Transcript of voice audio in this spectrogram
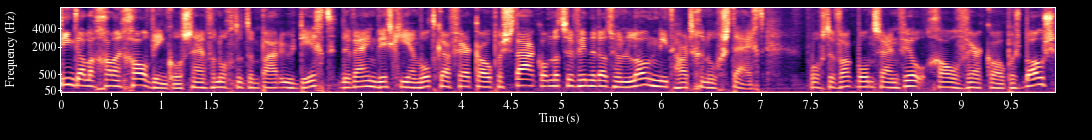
Tientallen gal- en galwinkels zijn vanochtend een paar uur dicht. De wijn, whisky en wodka verkopers staken omdat ze vinden dat hun loon niet hard genoeg stijgt. Volgens de vakbond zijn veel galverkopers boos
